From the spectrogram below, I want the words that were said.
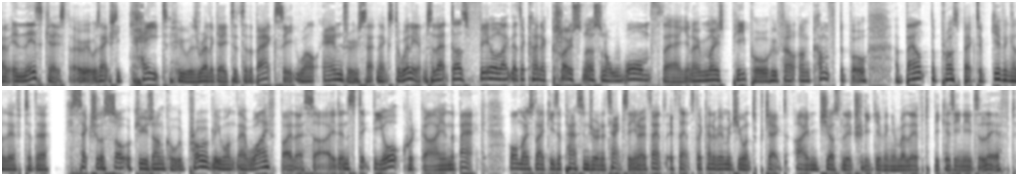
Um, in this case, though, it was actually Kate who was relegated to the back seat while Andrew sat next to William. So that does feel like there's a kind of closeness and a warmth there. You know, most people who felt uncomfortable about the prospect of giving a lift to their sexual assault accused uncle would probably want their wife by their side and stick the awkward guy in the back, almost like he's a passenger in a taxi. You know, if that's if that's the kind of image you want to project, I'm just literally giving him a lift because he needs a lift.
